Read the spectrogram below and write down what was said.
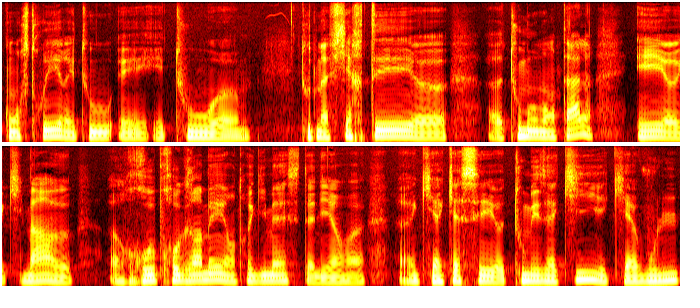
construire et tout et, tout toute ma fierté, tout mon mental et qui m'a reprogrammé entre guillemets, c'est-à-dire qui a cassé tous mes acquis et qui a voulu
